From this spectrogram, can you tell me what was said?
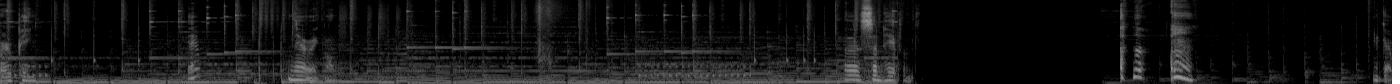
burping. Okay. There we go. Uh, Sun Haven. okay.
